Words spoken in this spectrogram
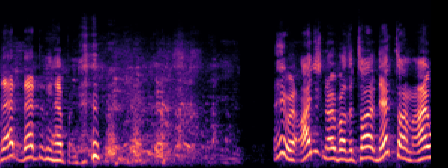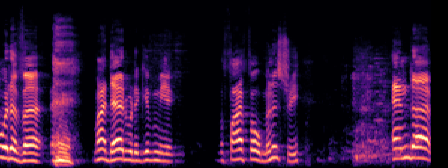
that that didn't happen anyway, I just know by the time that time I would have, uh, my dad would have given me a, the fivefold ministry. And uh,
